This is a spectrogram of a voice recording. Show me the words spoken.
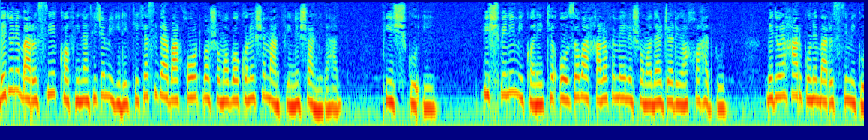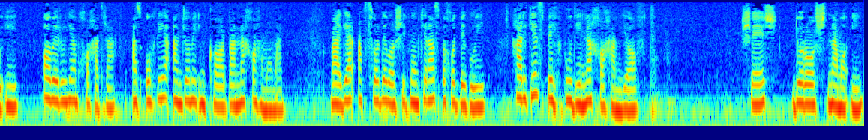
بدون بررسی کافی نتیجه می‌گیرید که کسی در برخورد با شما واکنش منفی نشان می‌دهد. پیشگویی. پیش بینی می کنید که اوضاع برخلاف میل شما در جریان خواهد بود. بدون هر گونه بررسی می‌گویید آبرویم خواهد رفت. از عهده انجام این کار بر نخواهم آمد. و اگر افسرده باشید ممکن است به خود بگویید هرگز بهبودی نخواهم یافت. شش. درشت نمایی.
